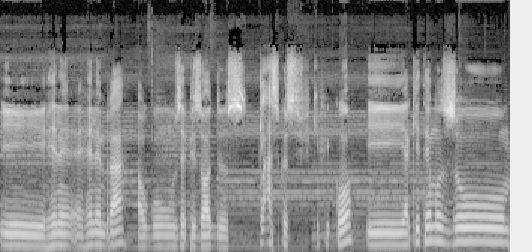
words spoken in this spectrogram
e rele- relembrar alguns episódios clássicos que ficou. E aqui temos o,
